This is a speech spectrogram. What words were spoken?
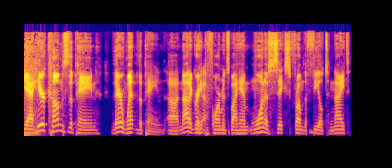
Yeah, here comes the pain. There went the pain. Uh, not a great Yeah. performance by him. One of six from the field tonight.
